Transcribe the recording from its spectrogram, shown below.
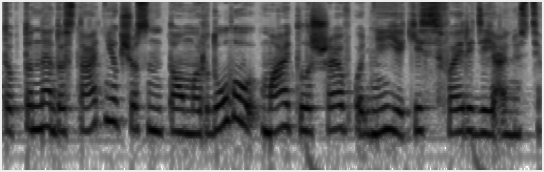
Тобто недостатньо, якщо симптоми рдугу мають лише в одній якійсь сфері діяльності.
